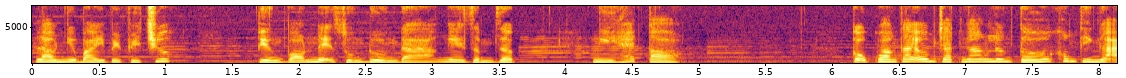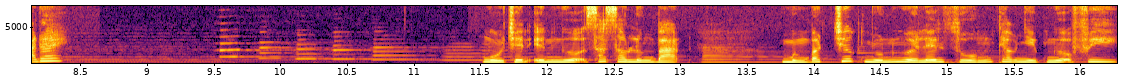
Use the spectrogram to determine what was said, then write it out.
lao như bay về phía trước. Tiếng vó nện xuống đường đá nghe rầm rập, nghi hét to. Cậu quàng tay ôm chặt ngang lưng tớ không thì ngã đấy. Ngồi trên yên ngựa sát sau lưng bạn, mừng bắt trước nhún người lên xuống theo nhịp ngựa phi.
